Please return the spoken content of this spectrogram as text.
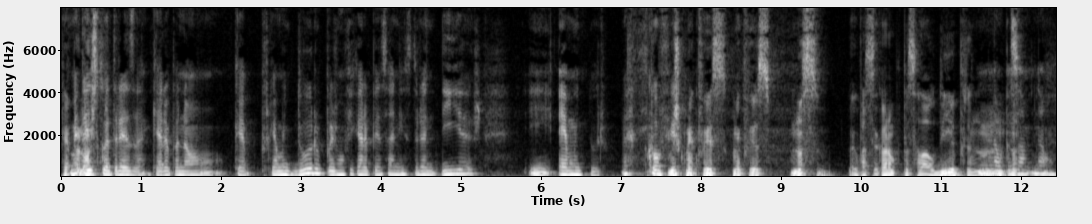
que é para Comentei nós isto com a Teresa, que era para não. Que é, porque é muito duro, depois vão ficar a pensar nisso durante dias e é muito duro. Confio. Mas como é que foi esse? Como é que foi esse não se, vocês acabaram por passar lá o dia, portanto, Não passamos, não.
